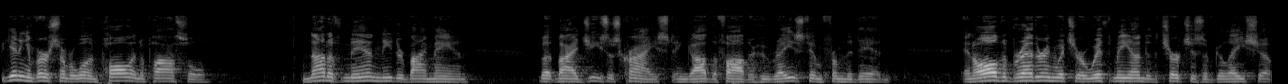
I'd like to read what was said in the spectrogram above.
Beginning in verse number one, Paul, an apostle, not of men, neither by man, but by Jesus Christ and God the Father, who raised him from the dead, and all the brethren which are with me unto the churches of Galatia.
